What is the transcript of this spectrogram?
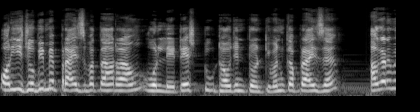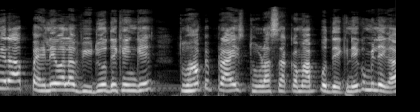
और ये जो भी मैं प्राइस बता रहा हूँ, वो लेटेस्ट 2021 का प्राइस है। अगर मेरा आप पहले वाला वीडियो देखेंगे तो वहाँ पे प्राइस थोड़ा सा कम आपको देखने को मिलेगा।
